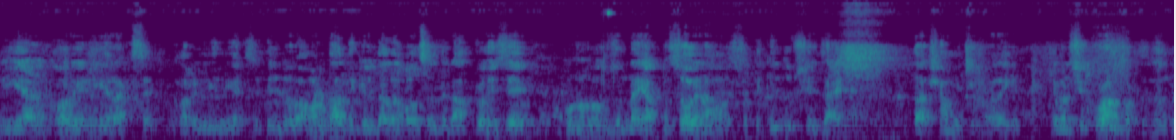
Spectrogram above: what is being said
নিয়ে, ঘরে নিয়ে রাখছে, ঘরে নিয়ে নিয়ে রাখছে। কিন্তু আমার দাদিকে ওই দাদা বলছে যে, রাত্র হয়েছে কোনো লোকজন নাই, আপনি চলেন আমাদের সাথে। কিন্তু সে যায় না, তার স্বামীকে বাড়াইয়ে এবার সে কোরআন পড়তে জানতো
